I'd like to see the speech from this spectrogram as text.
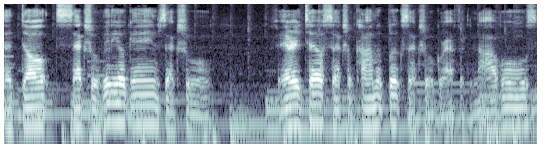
adult sexual video games, sexual fairy tales, sexual comic books, sexual graphic novels,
